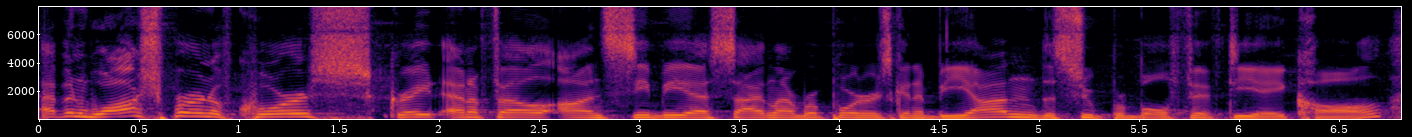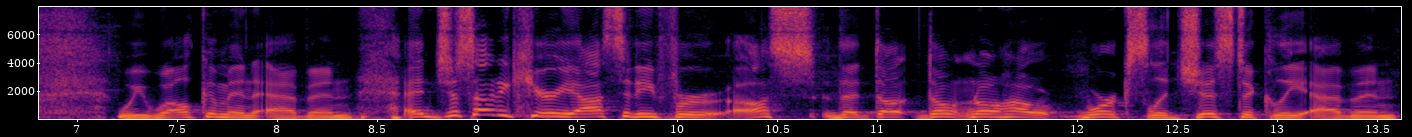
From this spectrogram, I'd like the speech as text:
Evan Washburn, of course, great NFL on CBS sideline reporter, is going to be on the Super Bowl 58 call. We welcome in Evan. And just out of curiosity for us that don't know how it works logistically, Evan,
